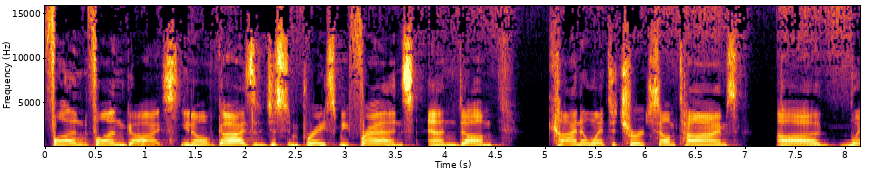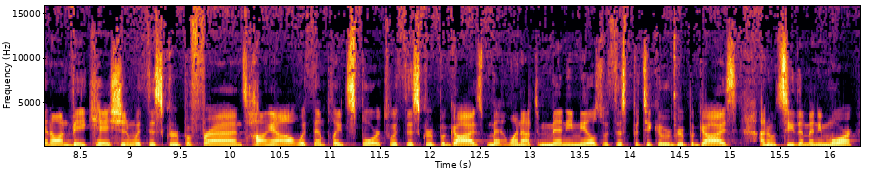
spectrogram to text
fun, fun guys, you know, guys that just embraced me, friends. And um, kind of went to church sometimes, uh, went on vacation with this group of friends, hung out with them, played sports with this group of guys, met, went out to many meals with this particular group of guys. I don't see them anymore.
